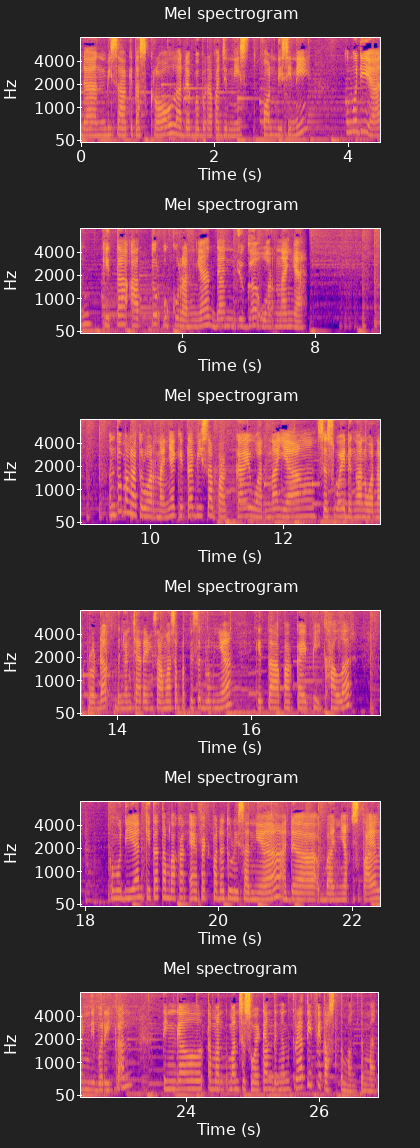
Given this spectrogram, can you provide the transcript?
dan bisa kita scroll ada beberapa jenis font di sini. Kemudian kita atur ukurannya dan juga warnanya. Untuk mengatur warnanya, kita bisa pakai warna yang sesuai dengan warna produk dengan cara yang sama seperti sebelumnya. Kita pakai peak color. Kemudian kita tambahkan efek pada tulisannya. Ada banyak style yang diberikan. Tinggal teman-teman sesuaikan dengan kreativitas teman-teman.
